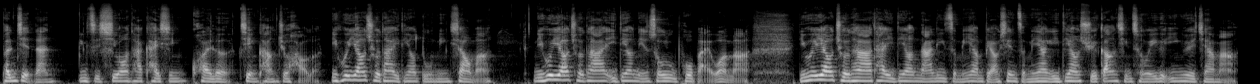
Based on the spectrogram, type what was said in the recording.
很简单，你只希望他开心、快乐、健康就好了。你会要求他一定要读名校吗？你会要求他一定要年收入破百万吗？你会要求他他一定要哪里怎么样表现怎么样？一定要学钢琴成为一个音乐家吗？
